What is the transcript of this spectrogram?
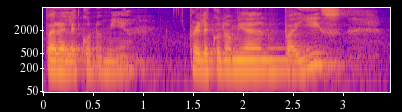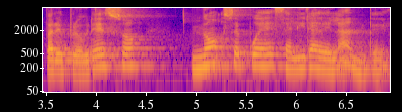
para la economía, para la economía del país, para el progreso. No se puede salir adelante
